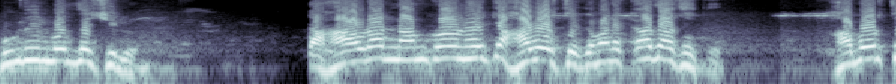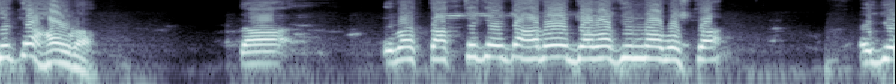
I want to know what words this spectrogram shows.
হুগলির মধ্যে ছিল। তা হাওড়ার নামকরণ হয়েছে হাবড় থেকে মানে কাদা থেকে। হাবড় থেকে হাওড়া। তা এবার তার থেকে এটা আরও জলাকীর্ণ অবস্থা। এই যে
